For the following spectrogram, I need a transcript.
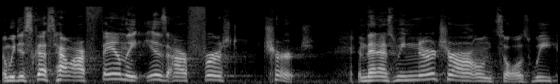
And we discussed how our family is our first church. And that as we nurture our own souls, we,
